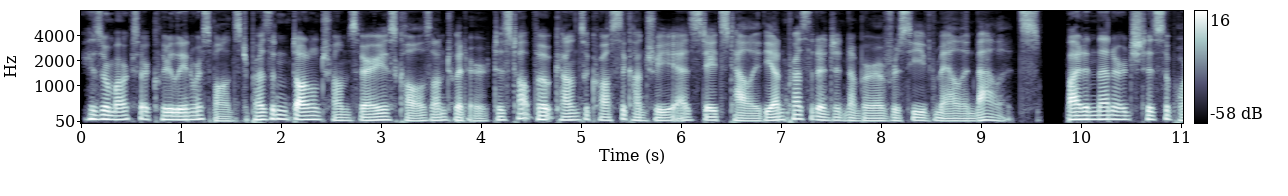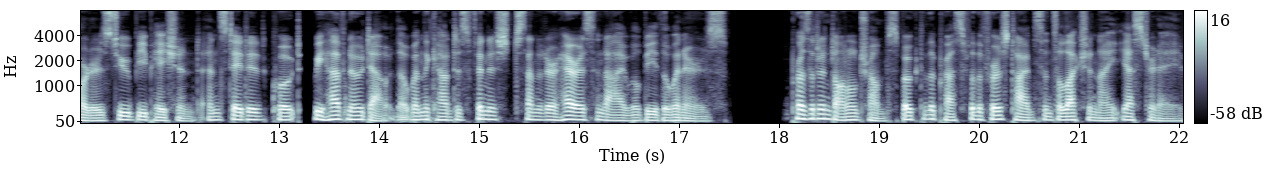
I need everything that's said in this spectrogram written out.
His remarks are clearly in response to President Donald Trump's various calls on Twitter to stop vote counts across the country as states tally the unprecedented number of received mail in ballots. Biden then urged his supporters to be patient and stated, quote, We have no doubt that when the count is finished, Senator Harris and I will be the winners. President Donald Trump spoke to the press for the first time since election night yesterday,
